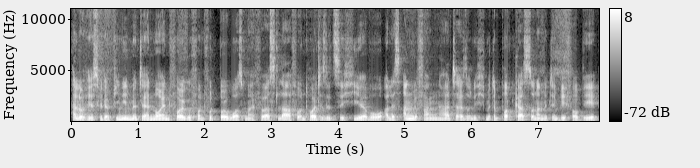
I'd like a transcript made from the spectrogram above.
Hallo, hier ist wieder Pini mit der neuen Folge von Football Was My First Love und heute sitze ich hier, wo alles angefangen hat, also nicht mit dem Podcast, sondern mit dem BVB,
